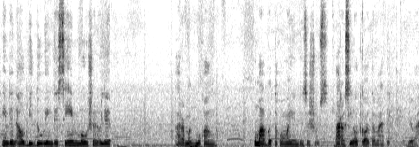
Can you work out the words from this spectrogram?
And then, I'll be doing the same motion ulit para magmukhang umabot ako ngayon dun sa shoes. Parang sinuot ko automatic. Di ba?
